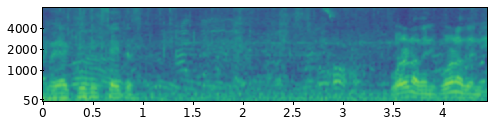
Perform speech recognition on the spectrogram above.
ভাইয়া কি রিক্স চাইতেছে পড়া না জানি পড়া না জানি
